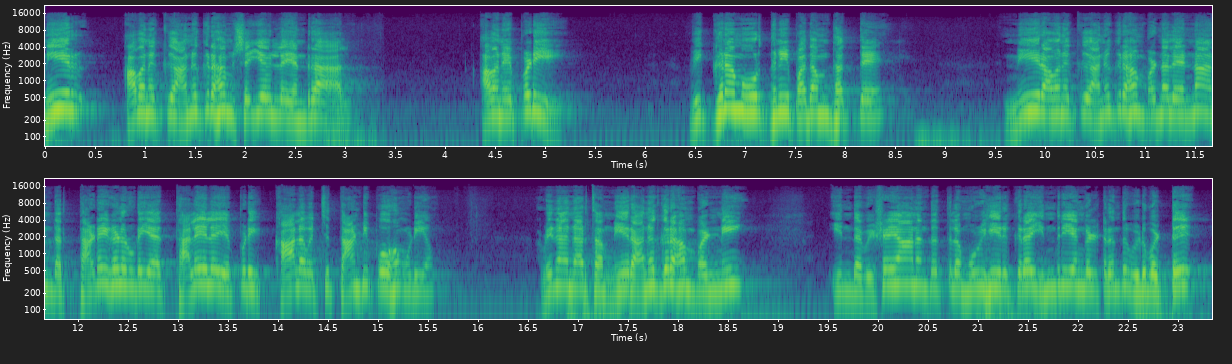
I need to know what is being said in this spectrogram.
நீர் அவனுக்கு அனுகிரகம் செய்யவில்லை என்றால் அவன் எப்படி விக்னமூர்த்தினி பதம் தத்தே? நீர் அவனுக்கு அனுகிரகம் பண்ணலைன்னா அந்த தடைகளினுடைய தலையில் எப்படி காலை வச்சு தாண்டி போக முடியும்? அப்படின்னா என்ன அர்த்தம்? நீர் அனுகிரகம் பண்ணி இந்த விஷயானந்தத்தில் மூழ்கி இருக்கிற இந்திரியங்கள்டிருந்து விடுபட்டு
